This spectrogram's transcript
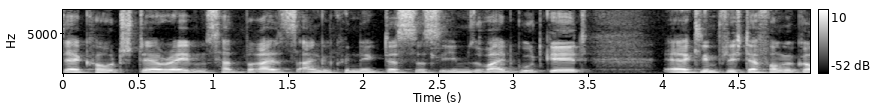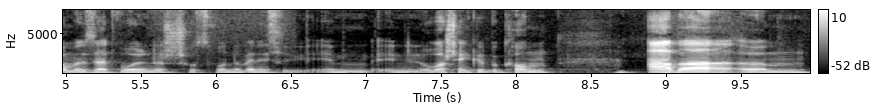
der Coach der Ravens hat bereits angekündigt, dass es ihm soweit gut geht. Er glimpflich davongekommen ist, hat wohl eine Schusswunde, wenn ich in den Oberschenkel bekommen. Aber ähm,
